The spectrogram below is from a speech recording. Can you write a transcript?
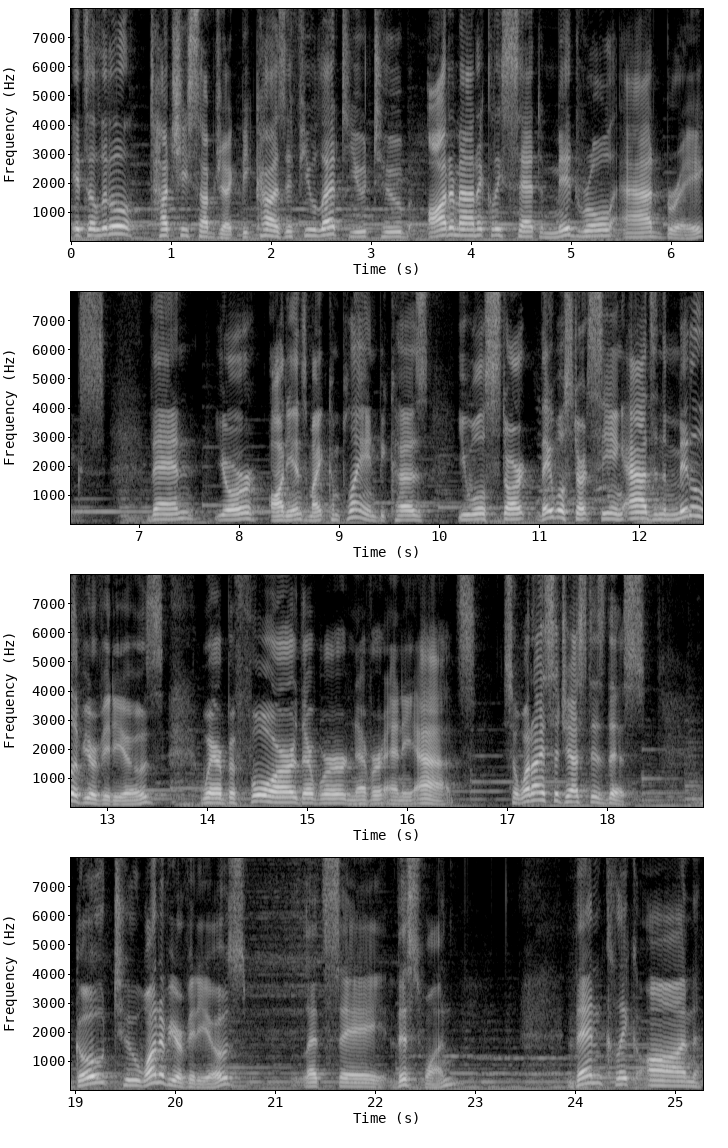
It's a little touchy subject because if you let YouTube automatically set mid-roll ad breaks, then your audience might complain because you will start, they will start seeing ads in the middle of your videos where before there were never any ads. So what I suggest is this, go to one of your videos, let's say this one, then click on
